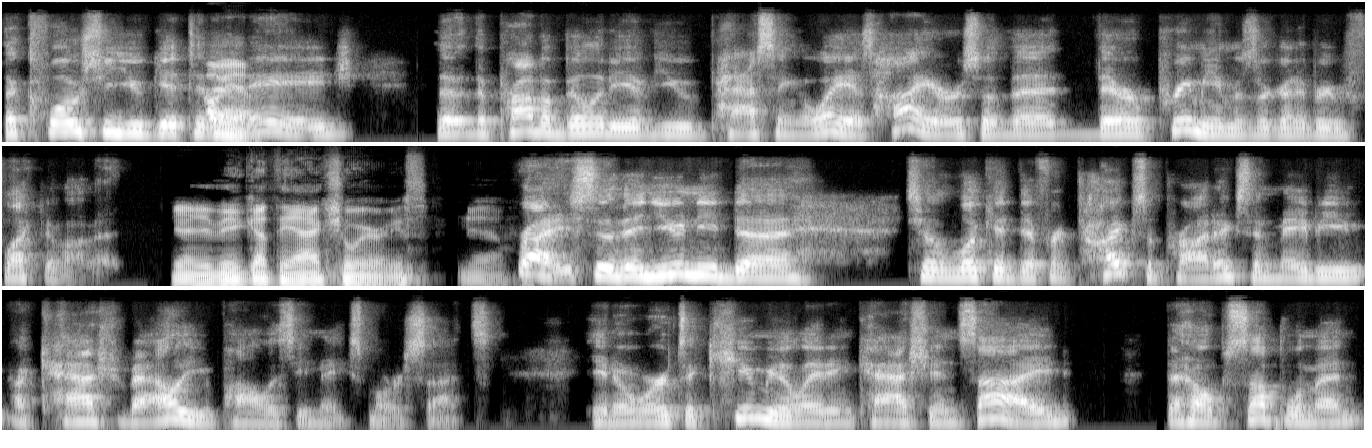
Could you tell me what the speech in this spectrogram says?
the closer you get to oh, that yeah. age, the, the probability of you passing away is higher, so that their premiums are going to be reflective of it. Yeah, you got the actuaries. Yeah. Right. So then you need to to look at different types of products and maybe a cash value policy makes more sense you know where it's accumulating cash inside to help supplement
